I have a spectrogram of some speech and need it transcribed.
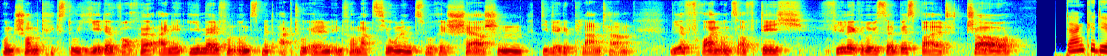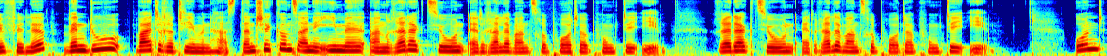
und schon kriegst du jede Woche eine E-Mail von uns mit aktuellen Informationen zu Recherchen, die wir geplant haben. Wir freuen uns auf dich. Viele Grüße, bis bald. Ciao. Danke dir, Philipp. Wenn du weitere Themen hast, dann schick uns eine E-Mail an redaktion.relevanzreporter.de. Redaktion.relevanzreporter.de. Und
